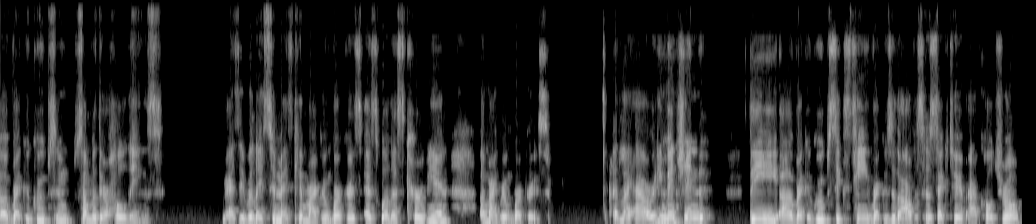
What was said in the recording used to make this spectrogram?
uh, record groups and some of their holdings as it relates to Mexican migrant workers as well as Caribbean uh, migrant workers. Like I already mentioned the uh, record group 16 records of the Office of Secretary of Agricultural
